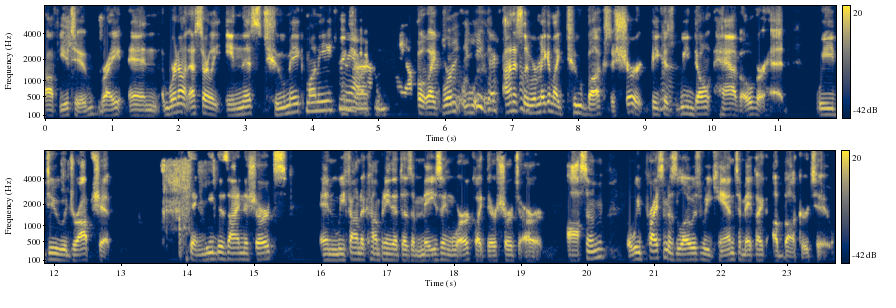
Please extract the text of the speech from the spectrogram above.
off YouTube, right? And we're not necessarily in this to make money, Yeah. but like we're Either. honestly we're making like two bucks a shirt because Yeah. we don't have overhead. We do a drop ship thing. We design the shirts, and we found a company that does amazing work. Like their shirts are awesome, but we price them as low as we can to make like a buck or two.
